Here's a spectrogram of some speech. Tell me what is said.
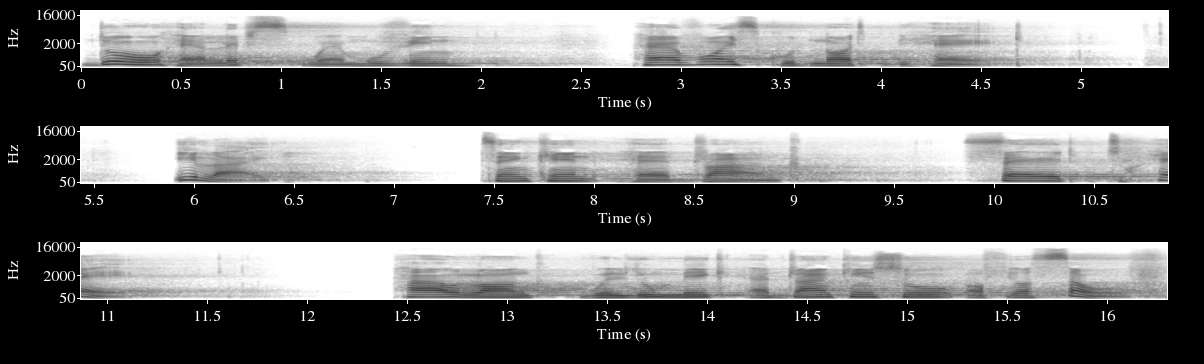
Though her lips were moving, her voice could not be heard. Eli, thinking her drunk, said to her, How long will you make a drunken show of yourself?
